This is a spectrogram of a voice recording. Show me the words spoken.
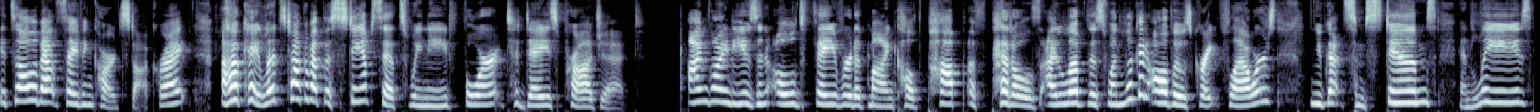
It's all about saving cardstock, right? Okay, let's talk about the stamp sets we need for today's project. I'm going to use an old favorite of mine called Pop of Petals. I love this one. Look at all those great flowers. You've got some stems and leaves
